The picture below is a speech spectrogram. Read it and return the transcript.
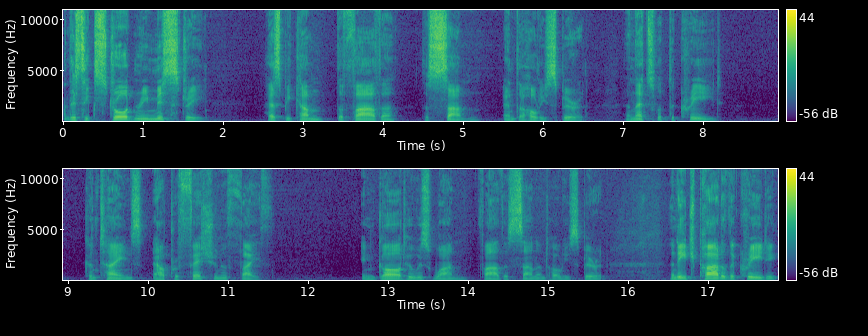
this extraordinary mystery has become the Father, the Son, and the Holy Spirit. And that's what the Creed contains our profession of faith in God who is one, Father, Son, and Holy Spirit. And each part of the Creed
